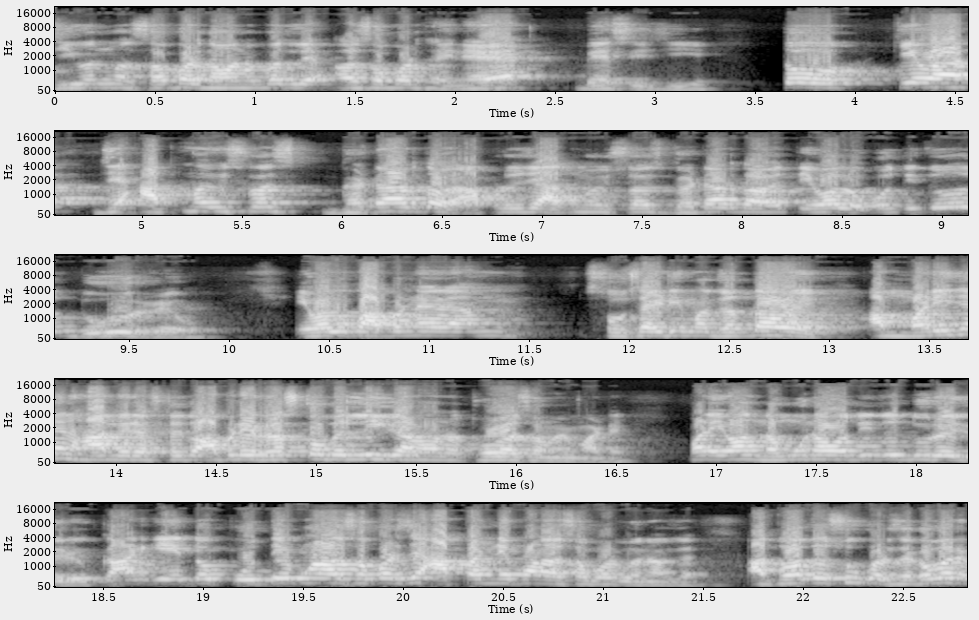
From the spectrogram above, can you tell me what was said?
જીવનમાં સફળ થવાને બદલે અસફળ થઈને બેસી જઈએ. તો કેવા જે આત્મવિશ્વાસ ઘટાડતો હોય, આપણો જે આત્મવિશ્વાસ ઘટાડતા હોય તેવા લોકોથી તો દૂર રહેવું. એવા લોકો આપણને આમ સોસાયટીમાં જતા હોય, આમ મળી જાય ને સામે રસ્તે, તો આપણે રસ્તો બદલી કાઢવાનો થોડા સમય માટે. પણ એવા નમૂનાઓથી તો દૂર જ રહ્યું. કારણ કે એ તો પોતે પણ અસફળ છે, આપણને પણ અસફળ બનાવશે. અથવા તો શું કરશે ખબર?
